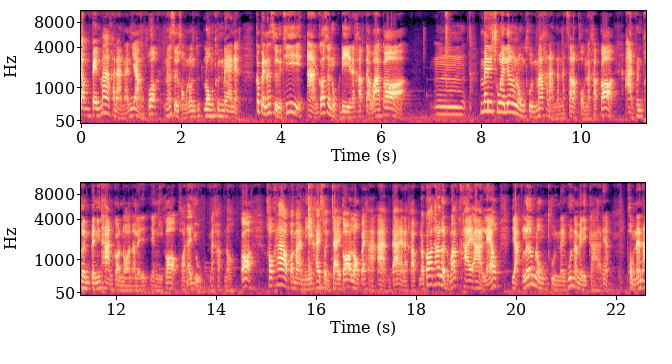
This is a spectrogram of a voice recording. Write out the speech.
จำเป็นมากขนาดนั้นอย่างพวกหนังสือของลงลงทุนแมนเนี่ยก็เป็นหนังสือที่อ่านก็สนุกดีนะครับแต่ว่าก็ ไม่ได้ช่วยเรื่องลงทุนมากขนาดนั้นนะสำหรับผมนะครับ ก็อ่านเพลินๆเป็นนิทานก่อนนอนอะไรอย่างนี้ก็พอได้อยู่นะครับเนาะก็คร่าวๆประมาณนี้ใครสนใจก็ลองไปหาอ่านได้นะครับ แล้วก็ถ้าเกิดว่าใครอ่านแล้วอยากเริ่มลงทุนในหุ้นอเมริกาเนี่ยผมแนะน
